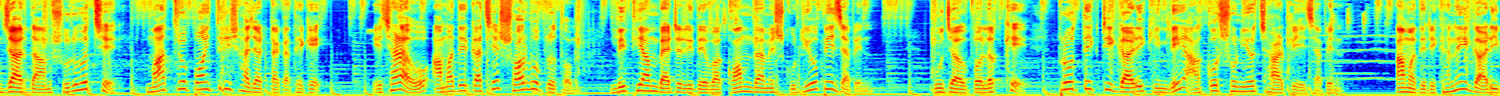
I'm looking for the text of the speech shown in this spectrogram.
যার দাম শুরু হচ্ছে মাত্র পঁয়ত্রিশ হাজার টাকা থেকে। এছাড়াও আমাদের কাছে সর্বপ্রথম লিথিয়াম ব্যাটারি দেওয়া কম দামে স্কুটিও পেয়ে যাবেন। পূজা উপলক্ষে প্রত্যেকটি গাড়ি কিনলে আকর্ষণীয় ছাড় পেয়ে যাবেন। আমাদের এখানে গাড়ি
